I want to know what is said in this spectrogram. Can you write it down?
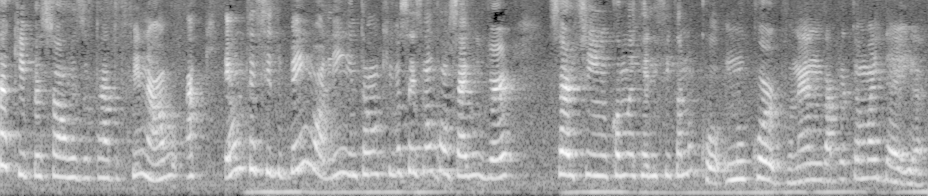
Tá aqui, pessoal, o resultado final. Aqui, é um tecido bem molinho, então aqui vocês não conseguem ver certinho como é que ele fica no, cor no corpo, né? Não dá pra ter uma ideia.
